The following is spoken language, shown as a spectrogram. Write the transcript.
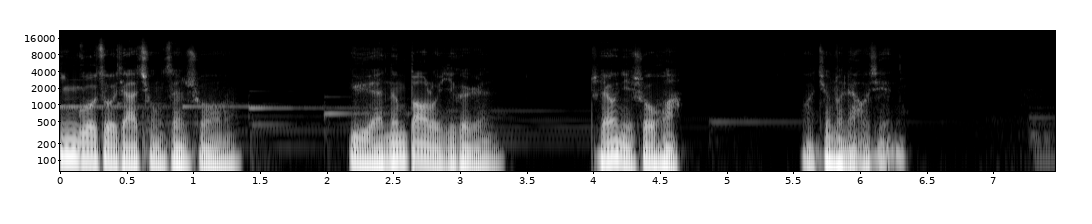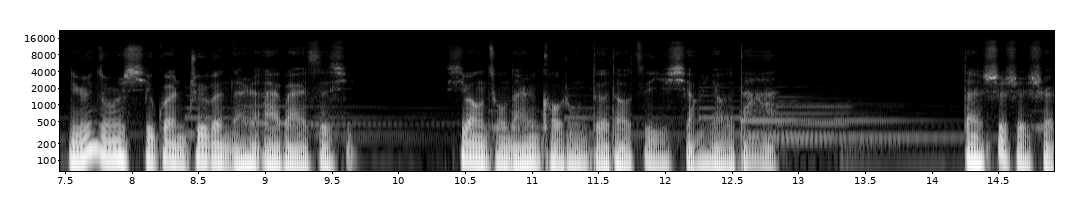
英国作家琼森说：“语言能暴露一个人，只要你说话，我就能了解你。”女人总是习惯追问男人爱不爱自己。希望从男人口中得到自己想要的答案，但事实是，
